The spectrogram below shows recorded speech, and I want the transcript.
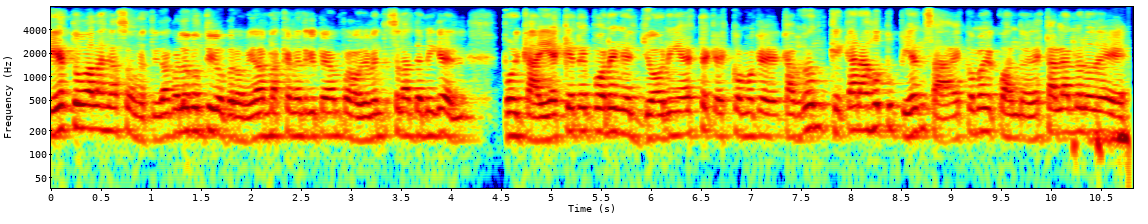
tienes toda la razón, estoy de acuerdo contigo, pero a mí las más que me tripean, pues obviamente son las de Miguel, porque ahí es que te ponen el Johnny este, que es como que, cabrón, ¿qué carajo tú piensas? Es como que cuando él está hablando lo de,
